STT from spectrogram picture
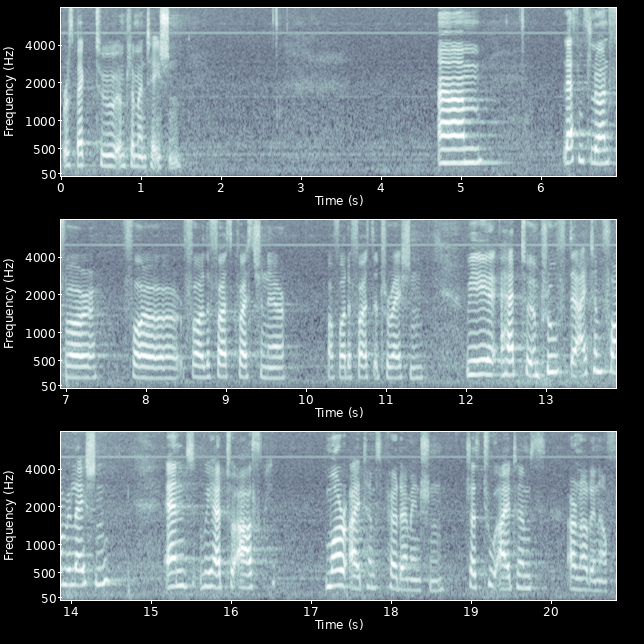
respect to implementation. Um, lessons learned for, for, for the first questionnaire or for the first iteration. We had to improve the item formulation and we had to ask more items per dimension. Just two items are not enough.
